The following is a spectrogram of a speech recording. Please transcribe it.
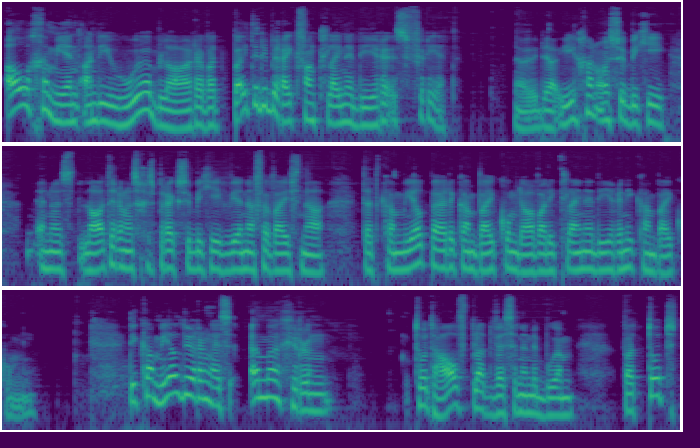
algemeen aan die hoë blare wat buite die bereik van klein diere is vreet. Nou daar hier gaan ons so 'n bietjie en ons later in ons gesprek so 'n bietjie weer na verwys na dat kameelperde kan bykom daar waar die klein diere nie kan bykom nie. Die kameeldoring is immergroen tot halfblad wisselende boom wat tot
